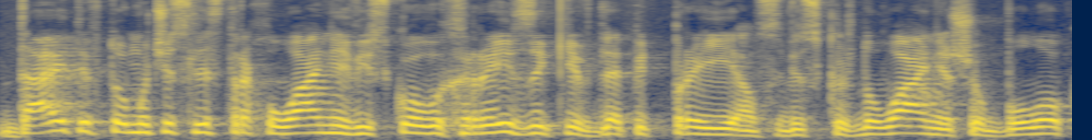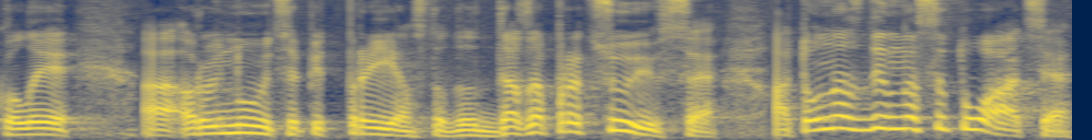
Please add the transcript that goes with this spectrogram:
Дайте в тому числі страхування військових ризиків для підприємств, відшкодування, щоб було, коли а, руйнується підприємство. Да запрацює все. А то у нас дивна ситуація.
